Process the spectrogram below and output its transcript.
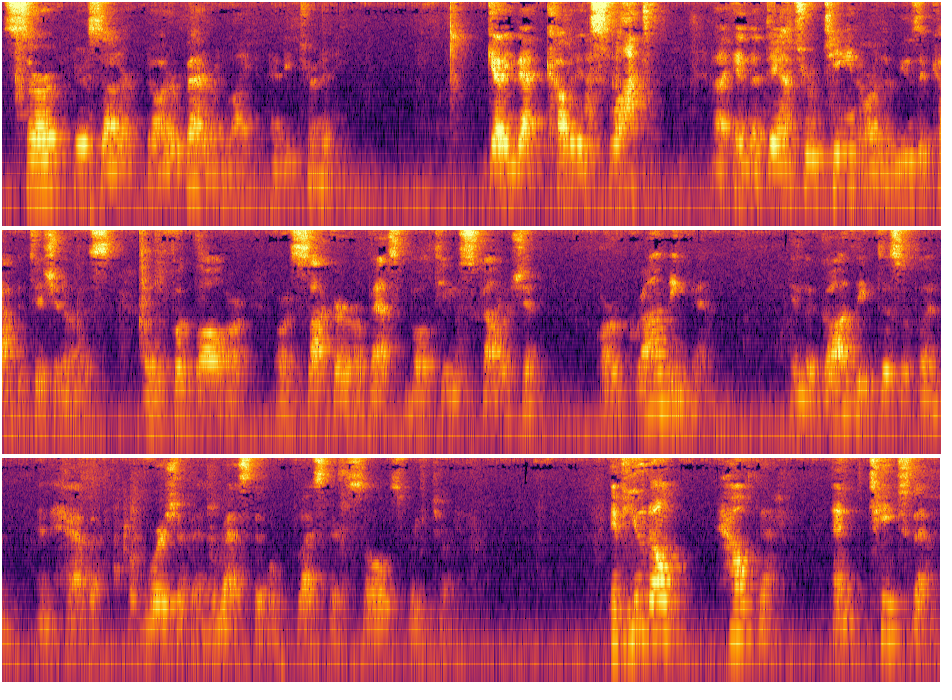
serve your son or daughter better in life and eternity? Getting that coveted slot uh, in the dance routine or the music competition or the, or the football or, or soccer or basketball team scholarship, or grounding them in the godly discipline and habit of worship and rest that will bless their souls for eternity. If you don't help them and teach them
